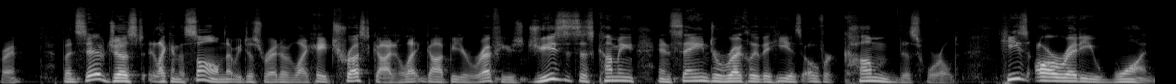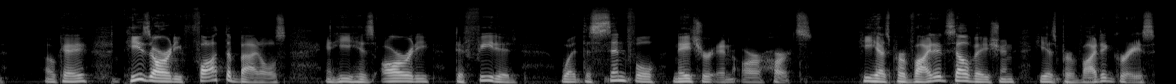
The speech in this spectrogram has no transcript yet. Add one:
right? But instead of just like in the psalm that we just read of like, hey, trust God and let God be your refuge, Jesus is coming and saying directly that he has overcome this world. He's already won, okay? He's already fought the battles and he has already defeated what the sinful nature in our hearts. He has provided salvation. He has provided grace.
